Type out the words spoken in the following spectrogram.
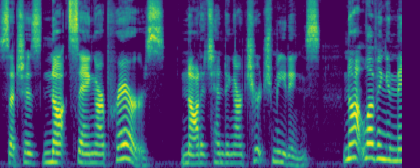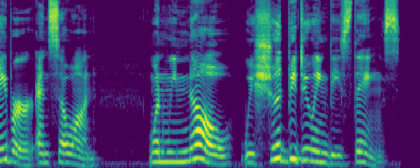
such as not saying our prayers, not attending our church meetings, not loving a neighbor, and so on, when we know we should be doing these things.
